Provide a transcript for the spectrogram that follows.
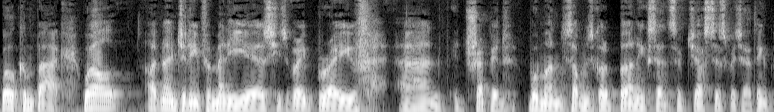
Welcome back. Well, I've known Janine for many years. She's a very brave and intrepid woman, someone who's got a burning sense of justice, which I think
